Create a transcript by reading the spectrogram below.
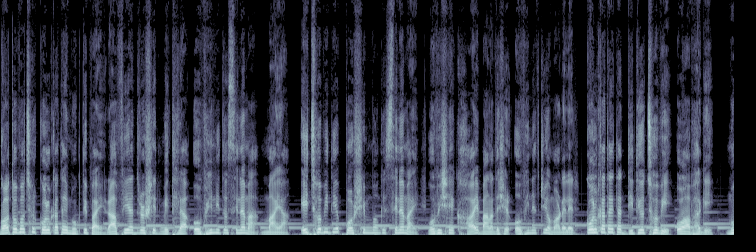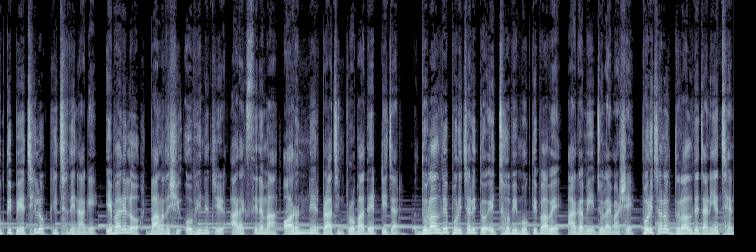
গত বছর কলকাতায় মুক্তি পায় রাফিয়াদ রশিদ মিথিলা অভিনীত সিনেমা মায়া। এই ছবি দিয়ে পশ্চিমবঙ্গের সিনেমায় অভিষেক হয় বাংলাদেশের অভিনেত্রী ও মডেলের। কলকাতায় তার দ্বিতীয় ছবি ও অভাগী। মুক্তি পেয়েছিল কিছুদিন আগে। এবার এলো বাংলাদেশি অভিনেত্রীর আর এক সিনেমা অরণ্যের প্রাচীন প্রবাদের টিজার দুলাল দে পরিচালিত এই ছবি মুক্তি পাবে আগামী জুলাই মাসে। পরিচালক দুলাল দে জানিয়েছেন,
